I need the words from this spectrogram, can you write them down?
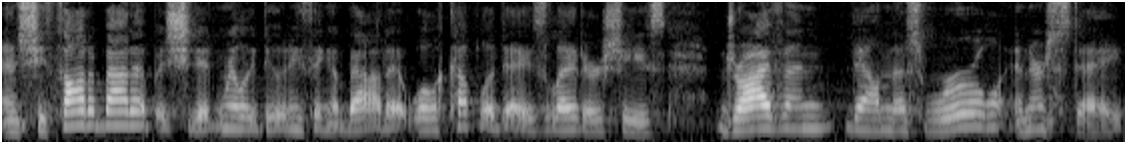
And she thought about it, but she didn't really do anything about it. Well, a couple of days later, she's driving down this rural interstate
